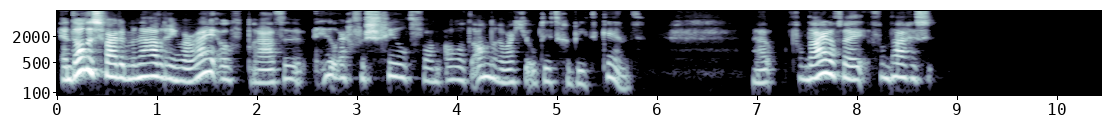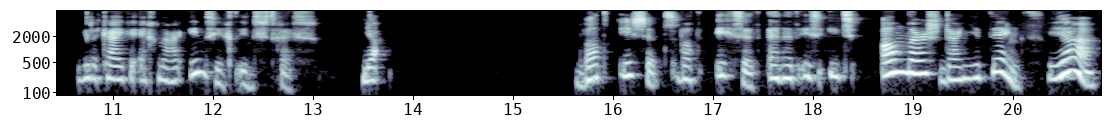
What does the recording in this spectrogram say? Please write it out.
En dat is waar de benadering waar wij over praten heel erg verschilt van al het andere wat je op dit gebied kent. Nou, vandaar dat wij vandaag eens willen kijken echt naar inzicht in stress. ja. Wat is het? Wat is het? En het is iets anders dan je denkt. Ja.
